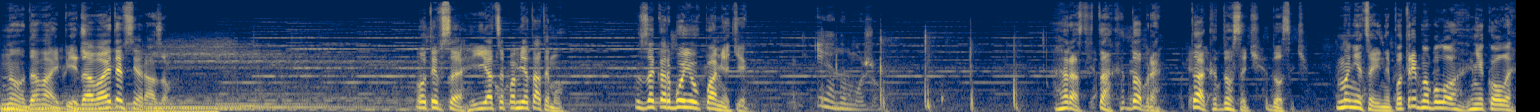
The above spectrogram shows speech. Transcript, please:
Ну, давай, Піт. Давайте всі разом. От і все. Я це пам'ятатиму. Закарбую в пам'яті. Я не можу. Гаразд, так, добре. Так, досить, досить. Мені це й не потрібно було ніколи.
